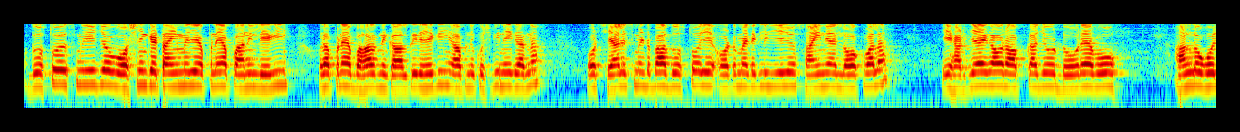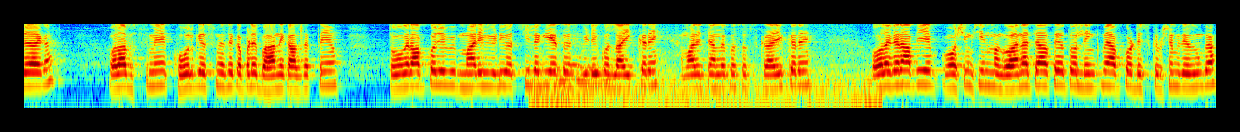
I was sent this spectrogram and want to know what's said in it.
दोस्तों, इसमें ये जो वॉशिंग के टाइम में ये अपने आप पानी लेगी और अपने आप बाहर निकालती रहेगी, आपने कुछ भी नहीं करना। और छियालीस मिनट बाद दोस्तों, ये ऑटोमेटिकली ये जो साइन है लॉक वाला, ये हट जाएगा और आपका जो डोर है, वो अनलॉक हो जाएगा। और आप इसमें खोल के उसमें से कपड़े बाहर निकाल सकते हैं। तो अगर आपको जो हमारी वीडियो अच्छी लगी है तो इस वीडियो को लाइक करें, हमारे चैनल को सब्सक्राइब करें। और अगर आप ये वॉशिंग मशीन मंगवाना चाहते हो तो लिंक मैं आपको डिस्क्रिप्शन में दे दूँगा।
